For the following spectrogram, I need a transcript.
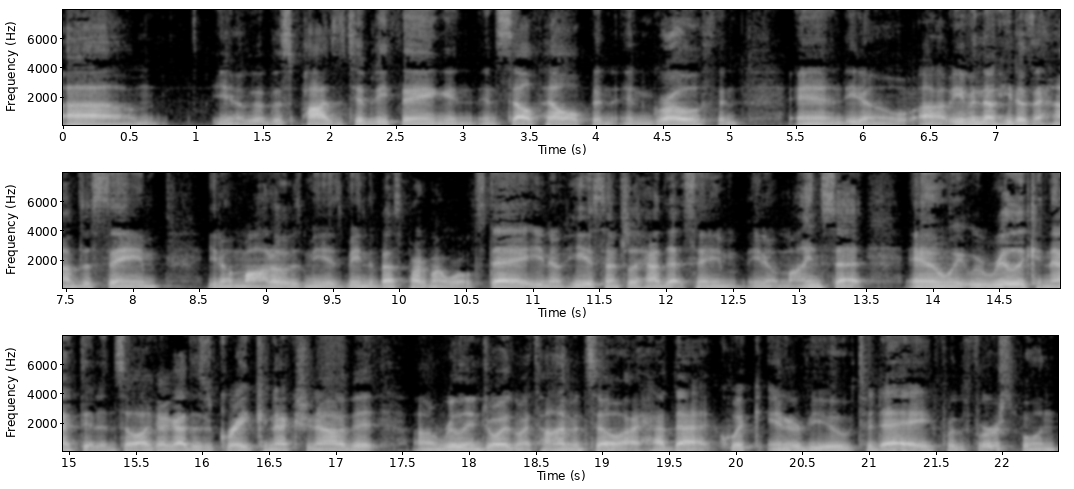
um, you know this positivity thing and, and self help and, and, growth and and you know uh, even though he doesn't have the same you know motto as me as being the best part of my world's day you know he essentially had that same you know mindset and we, we really connected. And so like i got this great connection out of it. Um, really enjoyed my time. And so i had that quick interview today for the first one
